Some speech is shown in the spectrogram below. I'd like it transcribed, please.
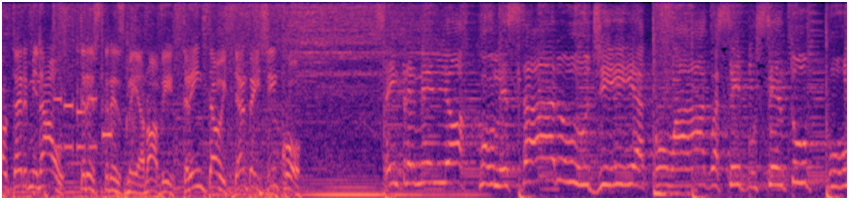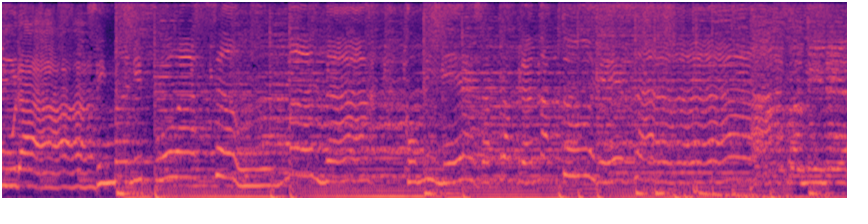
ao terminal 3369 3085. Sempre é melhor começar o dia com a água 100% pura. Sem manipulação humana, com minerais da própria natureza. Água mineral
